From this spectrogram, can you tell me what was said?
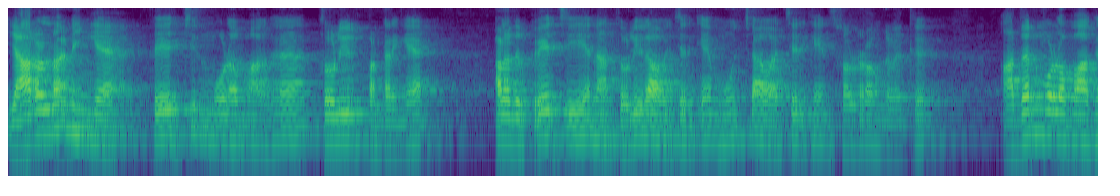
யாரெல்லாம் நீங்கள் பேச்சின் மூலமாக தொழில் பண்ணுறீங்க அல்லது பேச்சையே நான் தொழிலாக வச்சுருக்கேன் மூச்சாக வச்சுருக்கேன்னு சொல்கிறவங்களுக்கு அதன் மூலமாக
